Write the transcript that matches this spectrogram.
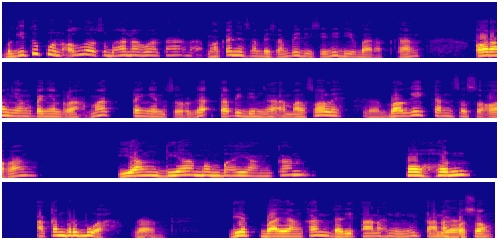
Begitupun Allah subhanahu wa taala. Makanya sampai-sampai di sini diibaratkan orang yang pengen rahmat pengen surga tapi dia nggak amal soleh Nah, bagaikan seseorang yang dia membayangkan pohon akan berbuah. nah, Dia bayangkan dari tanah ini, ini tanah Ya. kosong.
